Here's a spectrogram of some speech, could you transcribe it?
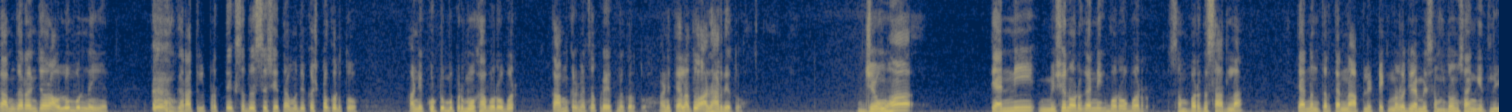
कामगारांच्यावर अवलंबून नाही आहेत. घरातील प्रत्येक सदस्य शेतामध्ये कष्ट करतो आणि कुटुंब प्रमुखाबरोबर काम करण्याचा प्रयत्न करतो आणि त्याला तो आधार देतो. जेव्हा त्यांनी मिशन ऑर्गॅनिक बरोबर संपर्क साधला त्यानंतर त्यांना आपली टेक्नॉलॉजी आम्ही समजावून सांगितली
